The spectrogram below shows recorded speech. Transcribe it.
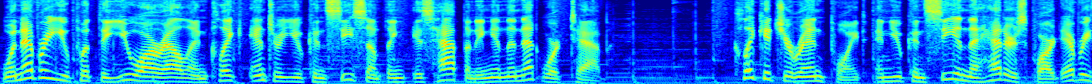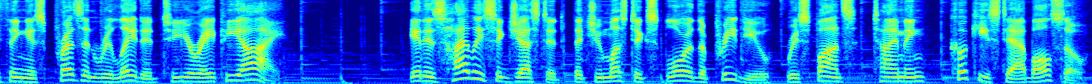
Whenever you put the URL and click enter you can see something is happening in the network tab. Click at your endpoint and you can see in the headers part everything is present related to your API. It is highly suggested that you must explore the preview, response, timing, cookies tab also.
